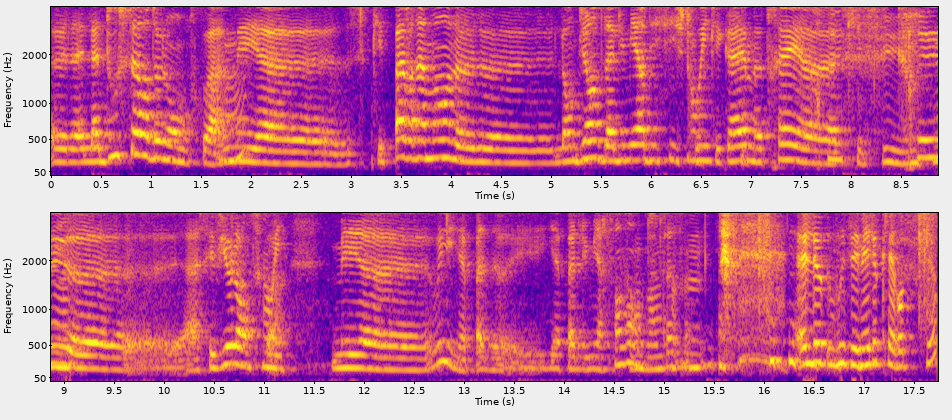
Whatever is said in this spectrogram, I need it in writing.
la, la douceur de l'ombre, quoi. Mhm. Mais euh, ce qui n'est pas vraiment l'ambiance de la lumière d'ici, je trouve, Oui. qui est quand même très euh, cru, plus crue, Hum. euh, assez violente, quoi. Oui. Mais euh, oui, il n'y a, pas de- a pas de lumière sans, ombre, de toute façon. Euh, le- vous aimez le clair-obscur?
